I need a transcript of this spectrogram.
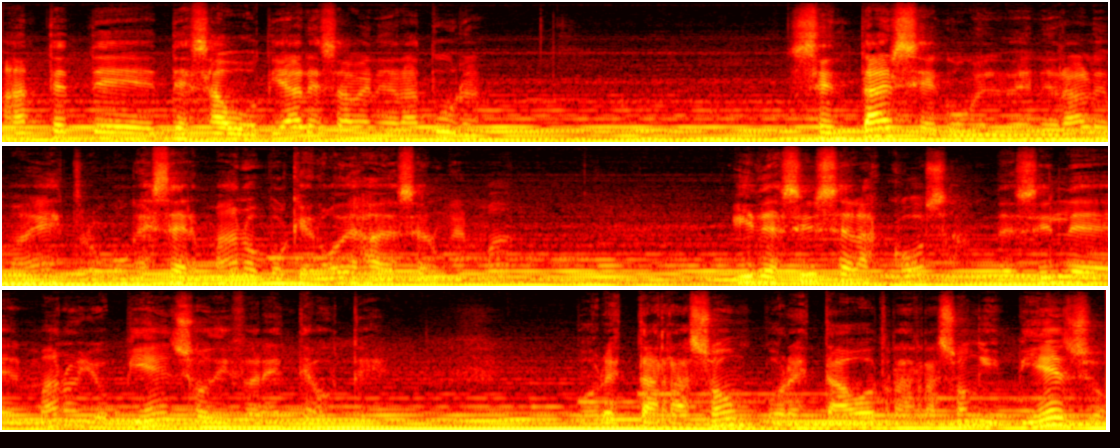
antes de, de sabotear esa veneratura, sentarse con el venerable maestro, con ese hermano, porque no deja de ser un hermano, y decirse las cosas, decirle, hermano, yo pienso diferente a usted, por esta razón, por esta otra razón, y pienso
